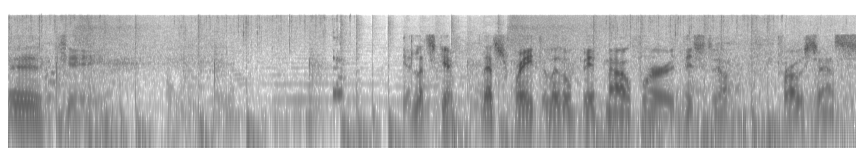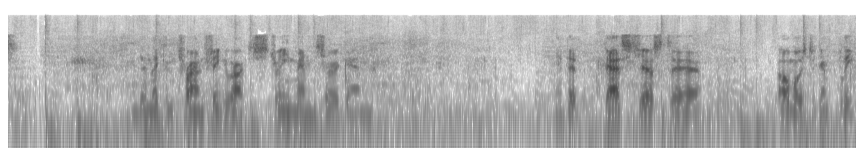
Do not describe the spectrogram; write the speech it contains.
Okay. Let's give let's wait a little bit now for this to process. And then I can try and figure out the stream manager again. Yeah, that that's just uh, almost a complete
